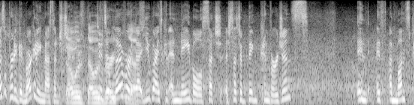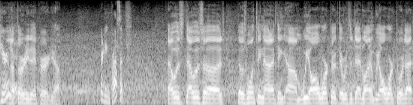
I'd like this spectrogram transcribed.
That's a pretty good marketing message to, that was, that was to very, deliver yes. that you guys can enable such, such a big convergence in a month's period. In a 30 day period, yeah. Pretty impressive. That was that was uh, that was one thing that I think um, we all worked. There was a deadline. We all worked toward that.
